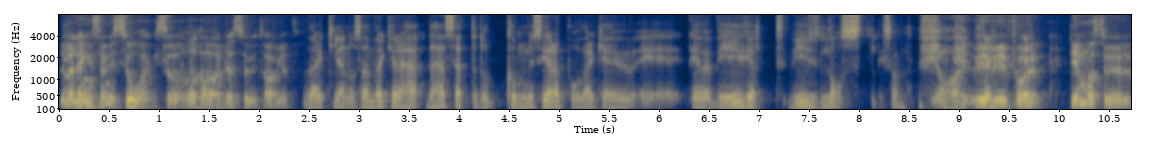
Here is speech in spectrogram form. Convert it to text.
Det var länge sedan vi och, Väl- och hördes överhuvudtaget. Verkligen, och sen verkar det här, det här sättet att kommunicera på verkar ju, eh, det, vi är ju helt, vi är ju lost liksom. Ja, det, vi, vi får, det måste vi väl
